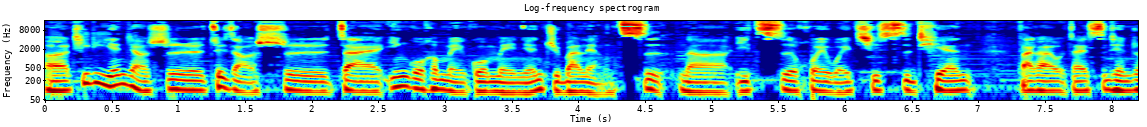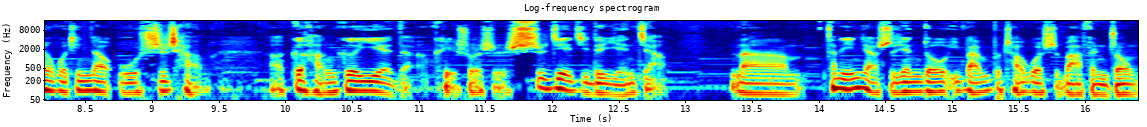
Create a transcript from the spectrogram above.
呃，TD 演讲是最早是在英国和美国每年举办两次，那一次会为期四天，大概我在四天中会听到五十场，啊，各行各业的可以说是世界级的演讲。那他的演讲时间都一般不超过十八分钟，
